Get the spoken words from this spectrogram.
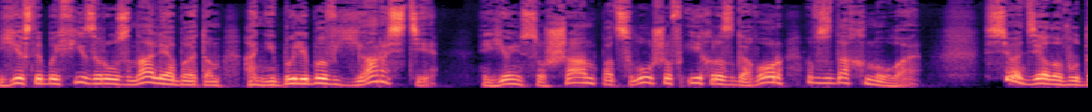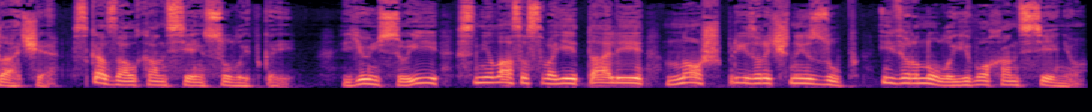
Если бы Физеры узнали об этом, они были бы в ярости». Юнь Сушан, подслушав их разговор, вздохнула. «Все дело в удаче», — сказал Хан Сень с улыбкой. Юнь Сюи сняла со своей талии нож-призрачный зуб и вернула его Хан Сеню.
